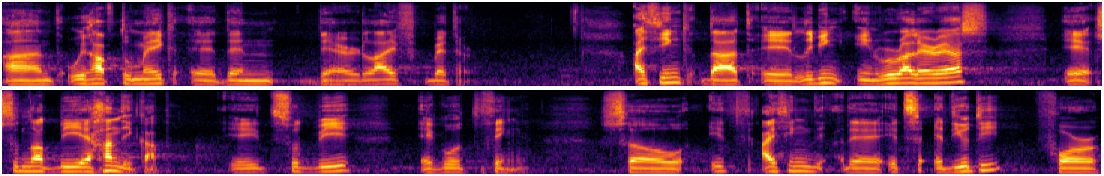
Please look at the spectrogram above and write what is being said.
and we have to make uh, them, their life better. I think that uh, living in rural areas uh, should not be a handicap. It should be a good thing. So I think the, it's a duty for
